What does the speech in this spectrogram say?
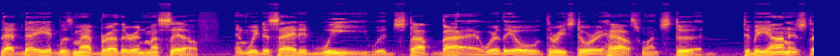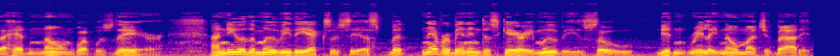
That day it was my brother and myself, and we decided we would stop by where the old three-story house once stood. To be honest, I hadn't known what was there. I knew of the movie The Exorcist, but never been into scary movies, so didn't really know much about it.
